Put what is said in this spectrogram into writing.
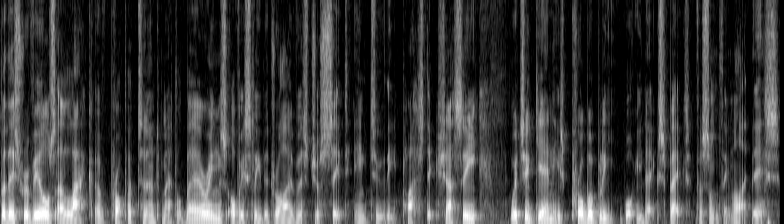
But this reveals a lack of proper turned metal bearings. Obviously the drivers just sit into the plastic chassis, which again is probably what you'd expect for something like this.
